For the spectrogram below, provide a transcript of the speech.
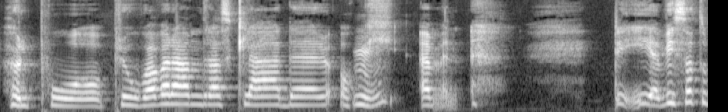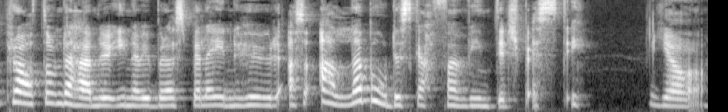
höll på att prova varandras kläder och mm. äh, men, det är, vi satt och pratade om det här nu innan vi började spela in hur, alltså alla borde skaffa en vintage bestie. Ja.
